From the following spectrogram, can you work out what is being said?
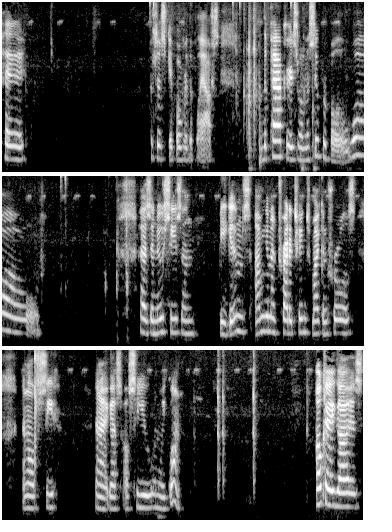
Okay. Let's just skip over the playoffs. The Packers won the Super Bowl. Whoa as a new season begins, I'm gonna try to change my controls and I'll see and I guess I'll see you in week one. Okay guys,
